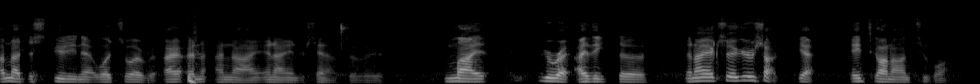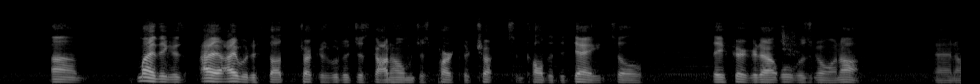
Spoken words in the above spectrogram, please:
I'm not disputing that whatsoever. I and, and I and I understand that. So my, you're right. I think the, and I actually agree with Sean. Yeah, it's gone on too long. Um, my thing is, I I would have thought the truckers would have just gone home and just parked their trucks and called it a day until they figured out what was going on. And uh,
